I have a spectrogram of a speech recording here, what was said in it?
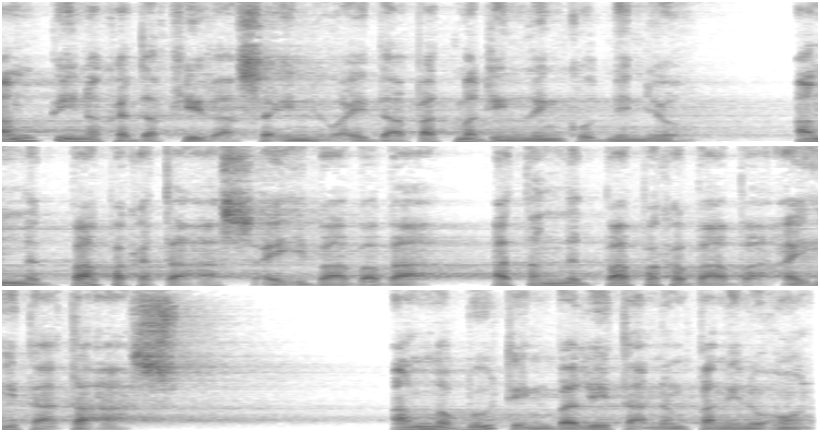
Ang pinakadakila sa inyo ay dapat maging lingkod ninyo. Ang nagpapakataas ay ibababa, at ang nagpapakababa ay itataas. Ang mabuting balita ng Panginoon.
